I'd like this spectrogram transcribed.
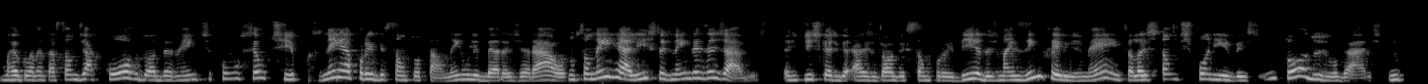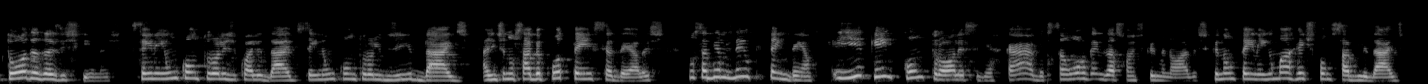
uma regulamentação de acordo, obviamente, com o seu tipo. Nem a proibição total, nem o libera geral, não são nem realistas nem desejáveis. A gente diz que as, as drogas são proibidas, mas infelizmente elas estão disponíveis em todos os lugares, em todas as esquinas, sem nenhum controle de qualidade, sem nenhum controle de idade. A gente não sabe a potência delas não sabemos nem o que tem dentro. E quem controla esse mercado são organizações criminosas que não têm nenhuma responsabilidade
